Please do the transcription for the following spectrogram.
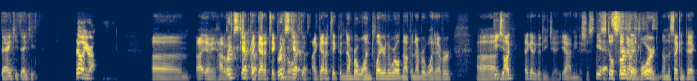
Thank you. Thank you. Bill, you're up. Um, I, I mean, how do Brooks I? Koepka. I got to take the Brooks number one. I got to take the number one player in the world, not the number whatever. Uh, DJ. I'll- I got to go DJ. Yeah, I mean, it's just Yeah, still smart sitting on the board on the second pick.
